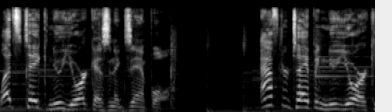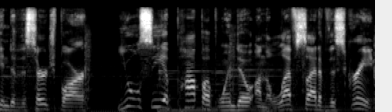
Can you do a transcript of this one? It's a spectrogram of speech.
Let's take New York as an example. After typing New York into the search bar, you will see a pop-up window on the left side of the screen.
